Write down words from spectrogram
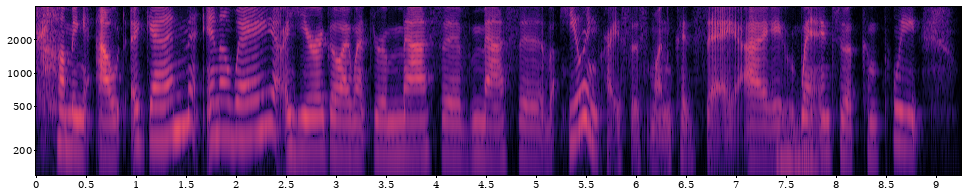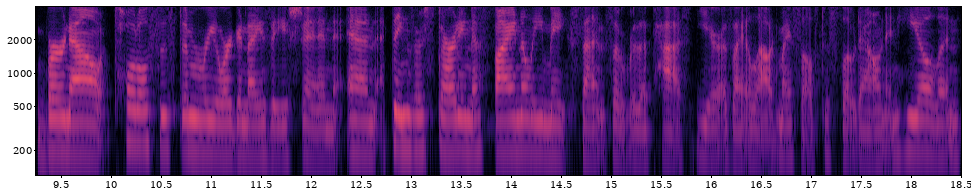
coming out again in a way. A year ago, I went through a massive, massive healing crisis, one could say. I mm-hmm. went into a complete burnout, total system reorganization, and things are starting to finally make sense over the past year as I allowed myself to slow down and heal. And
